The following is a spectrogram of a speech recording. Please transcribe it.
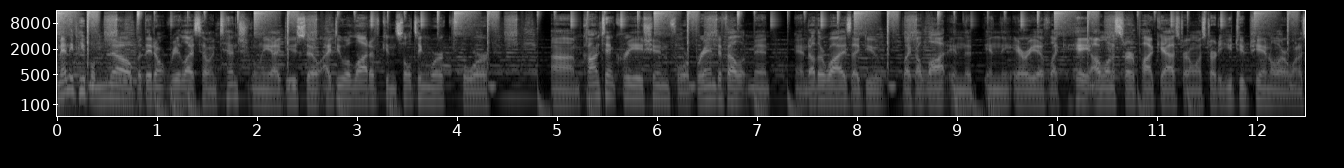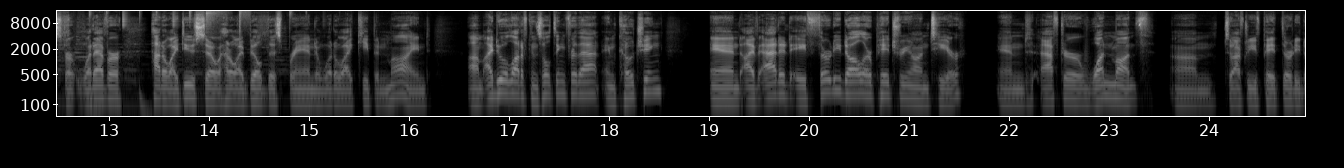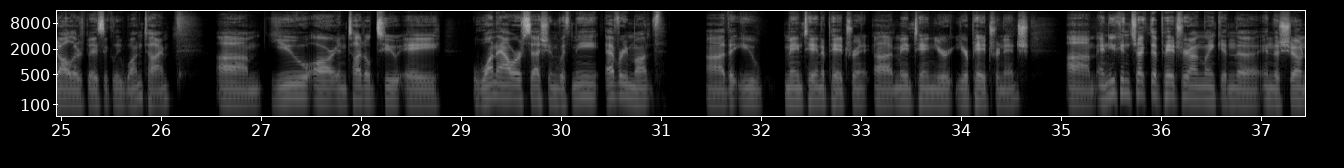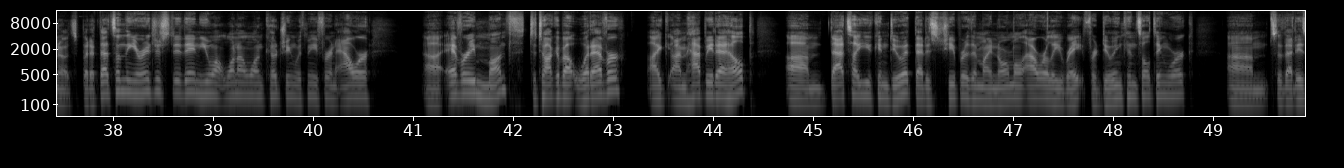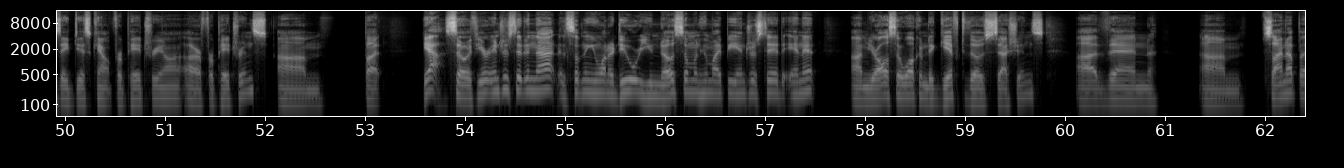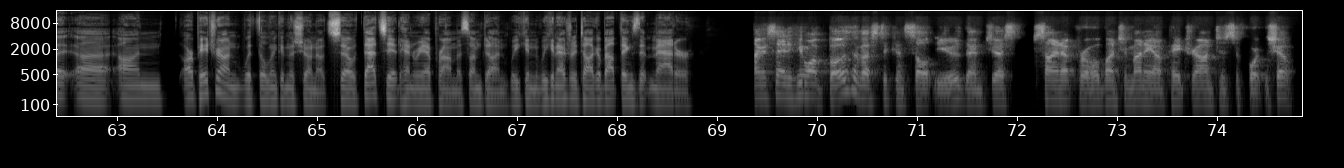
many people know, but they don't realize how intentionally I do so. I do a lot of consulting work for um, content creation, for brand development, and otherwise, I do like a lot in the in the area of like, hey, I want to start a podcast, or I want to start a YouTube channel, or I want to start whatever. How do I do so? How do I build this brand, and what do I keep in mind? Um, I do a lot of consulting for that and coaching, and I've added a thirty dollar Patreon tier. And after one month, um, so after you've paid thirty dollars, basically one time, um, you are entitled to a one hour session with me every month uh, that you maintain a patron uh, maintain your your patronage. Um, and you can check the Patreon link in the in the show notes. But if that's something you're interested in, you want one on one coaching with me for an hour uh, every month to talk about whatever, I, I'm happy to help. Um, that's how you can do it. That is cheaper than my normal hourly rate for doing consulting work. Um, so that is a discount for Patreon or uh, for patrons. Um, but yeah, so if you're interested in that, it's something you want to do, or you know someone who might be interested in it, um, you're also welcome to gift those sessions. Uh, then um, sign up uh, uh, on our Patreon with the link in the show notes. So that's it, Henry. I promise I'm done. We can we can actually talk about things that matter. I'm saying if you want both of us to consult you, then just sign up for a whole bunch of money on Patreon to support the show.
